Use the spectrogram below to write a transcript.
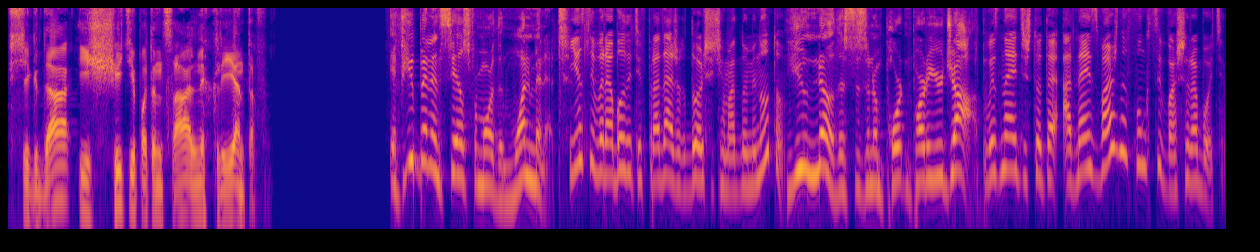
Всегда ищите потенциальных клиентов. If you've been in sales for more than one minute, Если вы работаете в продажах дольше, чем одну минуту, you know this is an important part of your job. вы знаете, что это одна из важных функций в вашей работе.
